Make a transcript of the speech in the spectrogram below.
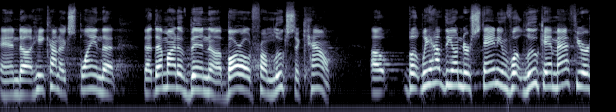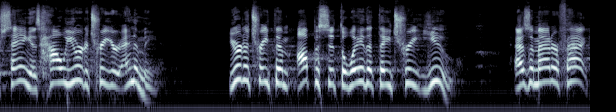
and uh, he kind of explained that that, that might have been uh, borrowed from Luke's account. Uh, but we have the understanding of what Luke and Matthew are saying is how you're to treat your enemy. You're to treat them opposite the way that they treat you. As a matter of fact,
